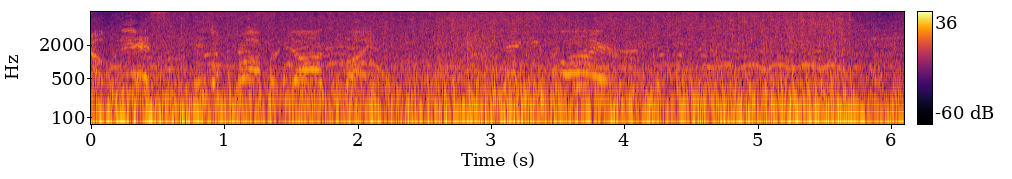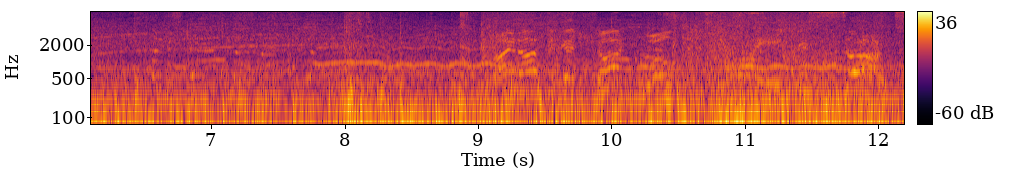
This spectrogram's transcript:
Now this is a proper dogfight. Taking fire. Try not to get shot, Quill. Flying, this sucks.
